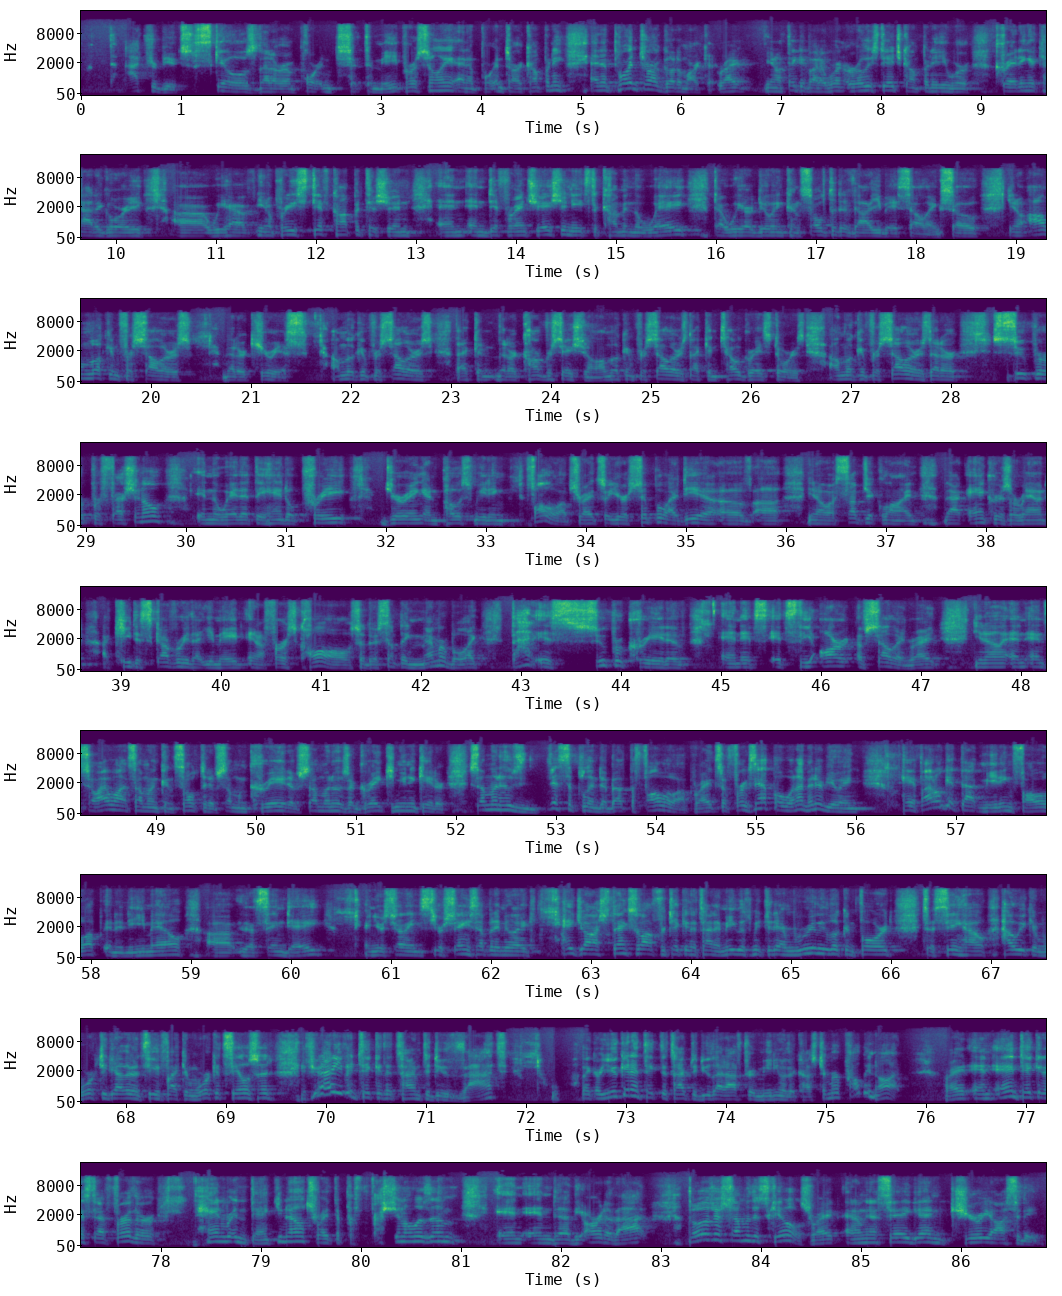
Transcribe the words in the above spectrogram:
attributes, skills that are important to, to me personally and important to our company and important to our go to market, right? You know, think about it. We're an early stage company. We're creating a category. Uh, we have, you know, pretty stiff competition and, and differentiation needs to come in the way that we are doing consultative value based selling. So, you know, I'm looking for sellers that are curious. I'm looking for sellers that can, that are conversational. I'm looking for sellers that can tell great stories. I'm looking for sellers that are super professional in the way that they handle pre, during, and post meeting follow ups, right? So your simple idea of, uh, you know, a subject line that anchors around a key discovery that you made in a first call. So there's something memorable like that is super creative and it's, it's the art of selling, right? You know, and, and so I want someone consultative, someone creative, someone who's a great communicator, someone who's disciplined about the follow up, right? So for example, when I'm interviewing, hey, if I don't get that meeting follow up in an email uh, that same day, and you're saying you're saying something to me like, "Hey, Josh, thanks a lot for taking the time to meet with me today. I'm really looking forward to seeing how how we can work together and see if I can work at SalesHood." If you're not even taking the time to do that, like, are you going to take the time to do that after a meeting with a customer? Probably not, right? And and take it a step further, handwritten thank you notes, right? The professionalism and and uh, the art of that. Those are some of the skills, right? And I'm going to say again, curiosity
